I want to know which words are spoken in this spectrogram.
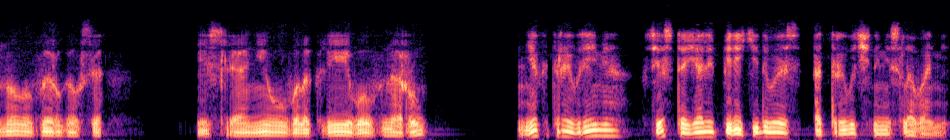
снова выругался. Если они уволокли его в нору... Некоторое время все стояли, перекидываясь отрывочными словами.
